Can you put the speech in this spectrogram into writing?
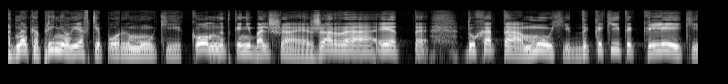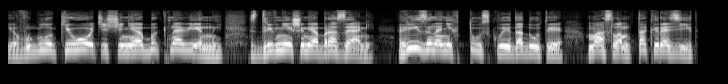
Однако принял я в те поры муки. Комнатка небольшая, жара, это, духота, мухи, да какие-то клейки, в углу киотище необыкновенный, с древнейшими образами. Ризы на них тусклые дадутые, маслом так и разит.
